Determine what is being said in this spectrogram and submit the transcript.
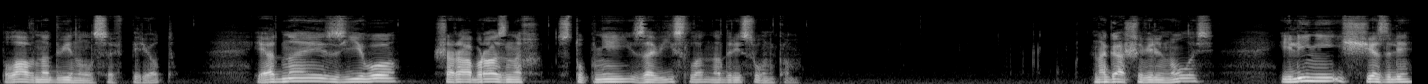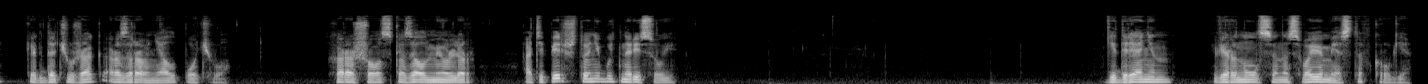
плавно двинулся вперед, и одна из его шарообразных ступней зависла над рисунком. Нога шевельнулась, и линии исчезли, когда чужак разровнял почву. «Хорошо», — сказал Мюллер, — «а теперь что-нибудь нарисуй». Гидрянин вернулся на свое место в круге.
